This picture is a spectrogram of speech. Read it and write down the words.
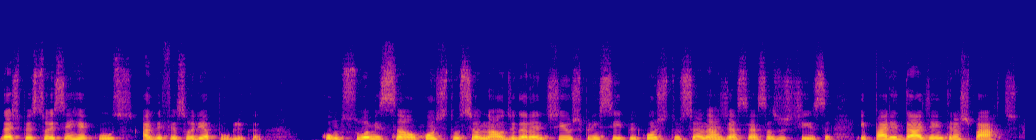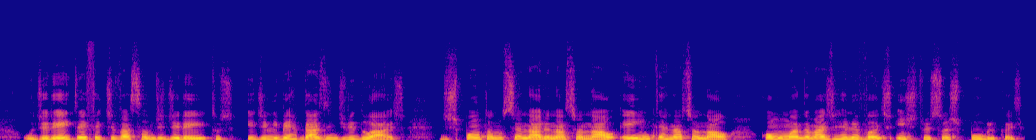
das pessoas sem recursos à Defensoria Pública. Com sua missão constitucional de garantir os princípios constitucionais de acesso à justiça e paridade entre as partes, o direito à efetivação de direitos e de liberdades individuais desponta no cenário nacional e internacional como uma das mais relevantes instituições públicas,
